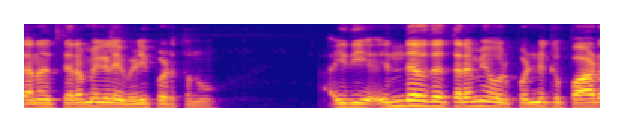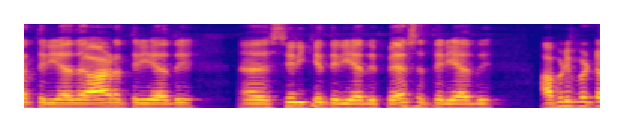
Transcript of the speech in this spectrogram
தனது திறமைகளை வெளிப்படுத்தணும். இது எந்தவித திறமையும் ஒரு பெண்ணுக்கு பாட தெரியாது, ஆடத் தெரியாது, சிரிக்க தெரியாது, பேச தெரியாது. அப்படிப்பட்ட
